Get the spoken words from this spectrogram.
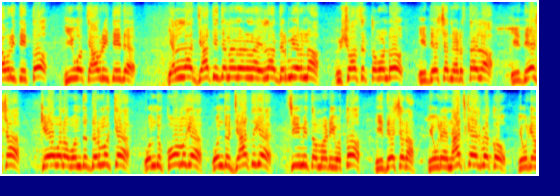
ಯಾವ ರೀತಿ ಇತ್ತು ಇವತ್ತು ಯಾವ ರೀತಿ ಇದೆ. ಎಲ್ಲ ಜಾತಿ ಜನಗಳನ್ನ, ಎಲ್ಲ ಧರ್ಮೀಯರನ್ನ ವಿಶ್ವಾಸಕ್ಕೆ ತಗೊಂಡು ಈ ದೇಶ ನಡೆಸ್ತಾ ಇಲ್ಲ. ಈ ದೇಶ ಕೇವಲ ಒಂದು ಧರ್ಮಕ್ಕೆ, ಒಂದು ಕೋಮಿಗೆ, ಒಂದು ಜಾತಿಗೆ ಸೀಮಿತ ಮಾಡಿ ಇವತ್ತು ಈ ದೇಶನ. ಇವ್ರಿಗೆ ನಾಚಿಕೆ ಆಗಬೇಕು, ಇವ್ರಿಗೆ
